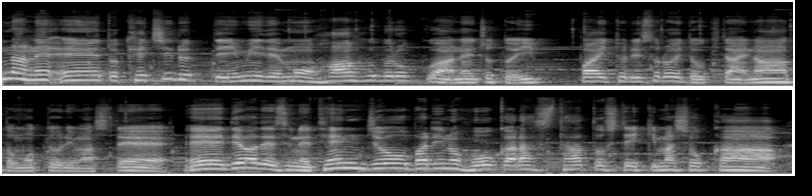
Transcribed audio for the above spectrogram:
なね、えーと、ケチるって意味でも、ハーフブロックはね、ちょっといっぱい取り揃えておきたいなと思っておりまして、えー、ではですね、天井張りの方からスタートしていきましょうか。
